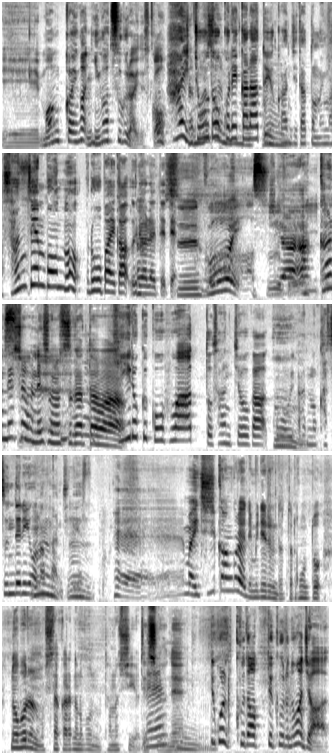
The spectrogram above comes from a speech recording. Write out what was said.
えー満開が2月ぐらいですか？はい、ちょうどこれからという感じだと思います。3000本のロウバイが売られてて。すごいいいや圧巻でしょうねその姿は黄色くこうふわっと山頂がこう、うんあの霞んでるような感じです。うんうんへえまあ1時間ぐらいで見れるんだったら本当登るのも下から登るのも楽しいよねですよね。うんでこれ下ってくるのはじゃあ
